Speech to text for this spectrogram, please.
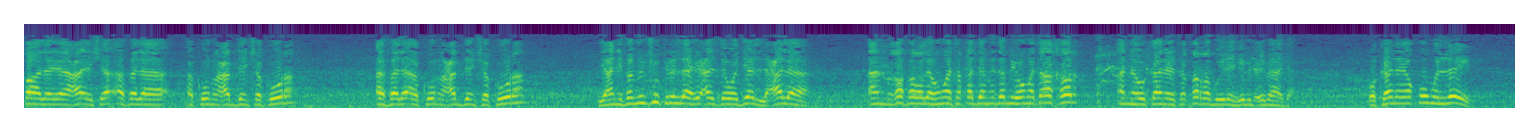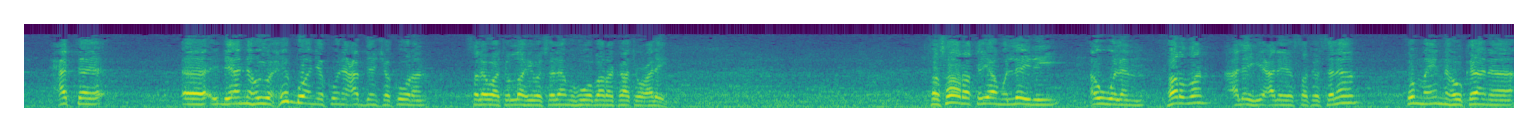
قال يا عائشة أفلا أكون عبدا شكورا؟ أفلا أكون عبدا شكورا؟ يعني فمن شكر الله عز وجل على أن غفر له ما تقدم من ذنبه وما تأخر أنه كان يتقرب إليه بالعبادة وكان يقوم الليل حتى آه لأنه يحب أن يكون عبدا شكورا صلوات الله وسلامه وبركاته عليه. فصار قيام الليل أولا فرضا عليه عليه الصلاة والسلام ثم إنه كان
